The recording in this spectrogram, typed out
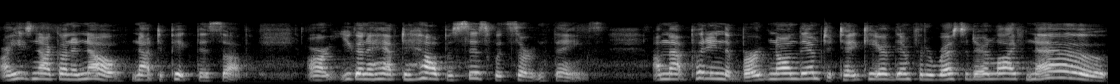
or he's not going to know not to pick this up or you're going to have to help assist with certain things. I'm not putting the burden on them to take care of them for the rest of their life. No,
